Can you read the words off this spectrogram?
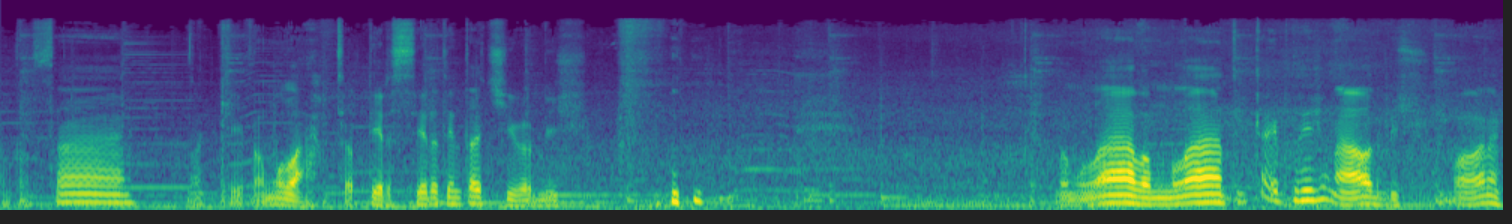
Avançar. Ok, vamos lá. Essa é a terceira tentativa, bicho. vamos lá, vamos lá. Tem que cair pro Reginaldo, bicho. Bora.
